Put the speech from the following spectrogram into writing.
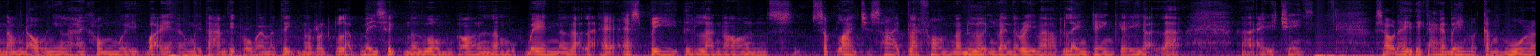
năm đầu như là 2017 2018 thì programmatic nó rất là basic nó gồm có là một bên nó gọi là SSP tức là nó supply side platform nó đưa inventory vào lên trên cái gọi là uh, exchange. Sau đấy thì các cái bên mà cần mua nó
